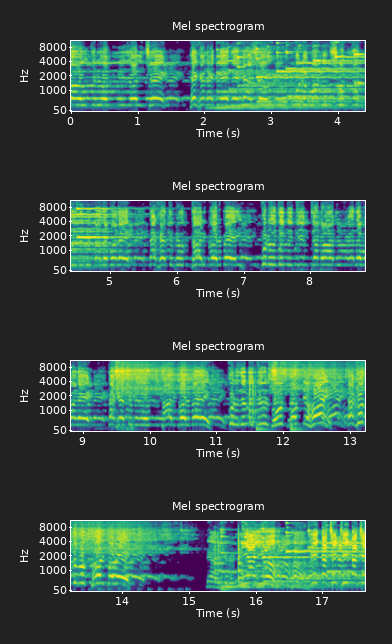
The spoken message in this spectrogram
দাউ করে অগ্নি জ্বলছে। এখানে গিয়ে দেখে আসো কোনো মানুষ সন্তান যদি বিপদে পড়ে তাকে তুমি উদ্ধার করবে। কোনো যদি জীব জানোয়ার বিপদে পড়ে তাকে তুমি উদ্ধার করবে। কোনো যদি ভূত করতে হয় তাকে তুমি উদ্ধার করে। নিয়ে আসবে। ঠিক আছে ঠিক আছে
